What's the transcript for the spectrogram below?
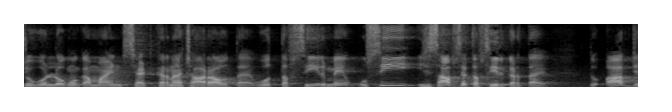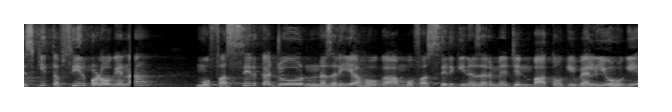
جو وہ لوگوں کا مائنڈ سیٹ کرنا چاہ رہا ہوتا ہے وہ تفسیر میں اسی حساب سے تفسیر کرتا ہے تو آپ جس کی تفسیر پڑھو گے نا مفسر کا جو نظریہ ہوگا مفسر کی نظر میں جن باتوں کی ویلیو ہوگی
